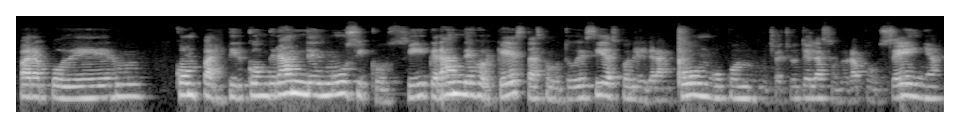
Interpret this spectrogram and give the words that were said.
para poder compartir con grandes músicos, ¿sí? grandes orquestas, como tú decías, con el Gran Combo, con los muchachos de la Sonora Ponceña,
